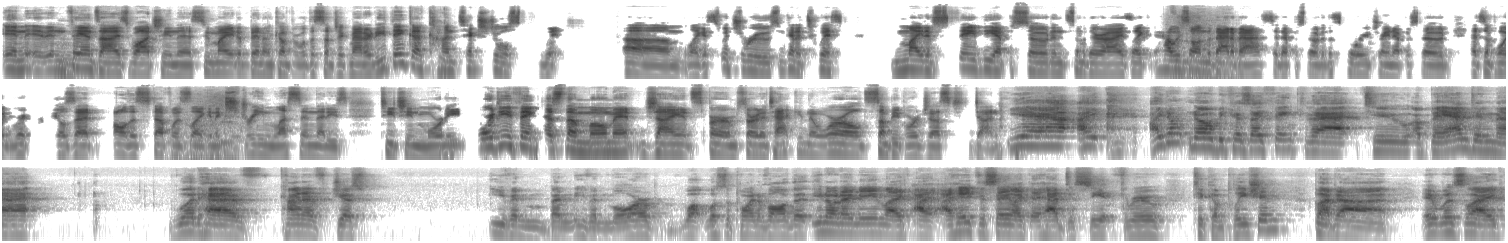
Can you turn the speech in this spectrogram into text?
in in fans' eyes watching this who might have been uncomfortable with the subject matter, do you think a contextual switch, um, like a switcheroo, some kind of twist, might have saved the episode in some of their eyes, like how we saw in the Vat of Acid episode or the Story Train episode. At some point, Rick reveals that all this stuff was like an extreme lesson that he's teaching Morty. Or do you think just the moment giant sperm started attacking the world, some people were just done? Yeah, I I don't know because I think that to abandon that would have kind of just even been even more what was the point of all that? You know what I mean? Like I, I hate to say like they had to see it through to completion, but uh, it was like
